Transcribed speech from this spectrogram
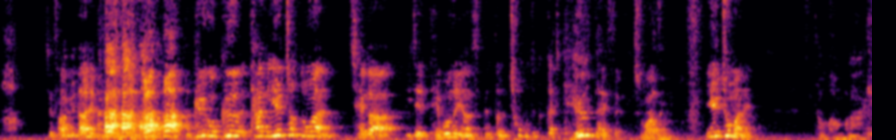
하, 죄송합니다. 그리고 그 다음 1초 동안 제가 이제 대본을 연습했던 처음부터 끝까지 계속 다 했어요. 주마등. 1초 만에 더 건강하게.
